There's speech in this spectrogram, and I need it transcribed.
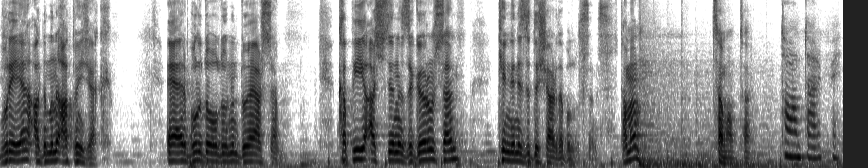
Buraya adımını atmayacak. Eğer burada olduğunu duyarsam, kapıyı açtığınızı görürsem kendinizi dışarıda bulursunuz. Tamam? Tamam tamam. Tamam Tarık Bey.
